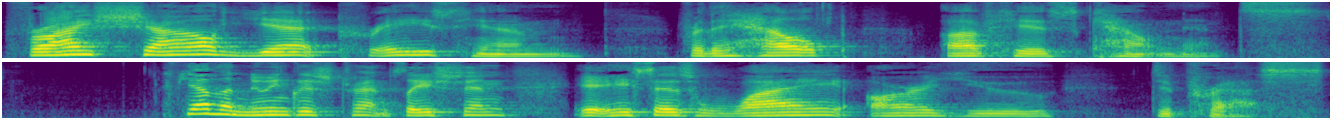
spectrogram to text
for I shall yet praise him for the help of his countenance. If you have the New English translation, he says, Why are you depressed?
